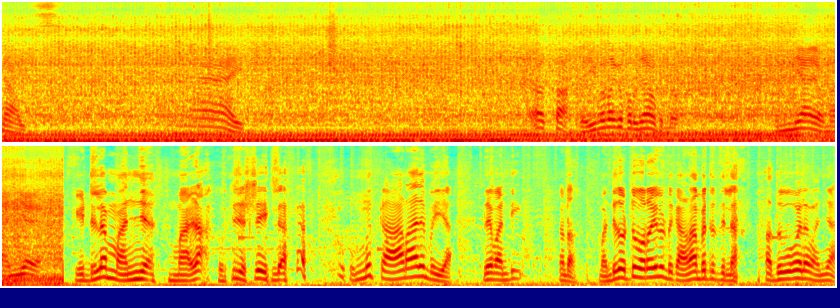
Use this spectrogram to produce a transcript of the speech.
നൈസ് നൈസ് അട്ടാ പറഞ്ഞാൽ ഉണ്ടല്ലോ. അന്യായമാണ് അന്യായം. കിടിലം മഞ്ഞ് മഴ ഒരു രക്ഷയില്ല. ഒന്നും കാണാനും വയ്യ. ഇതേ വണ്ടി കണ്ടോ? വണ്ടി തൊട്ട് പുറകിലുണ്ട് കാണാൻ പറ്റത്തില്ല. അതുപോലെ മഞ്ഞ.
